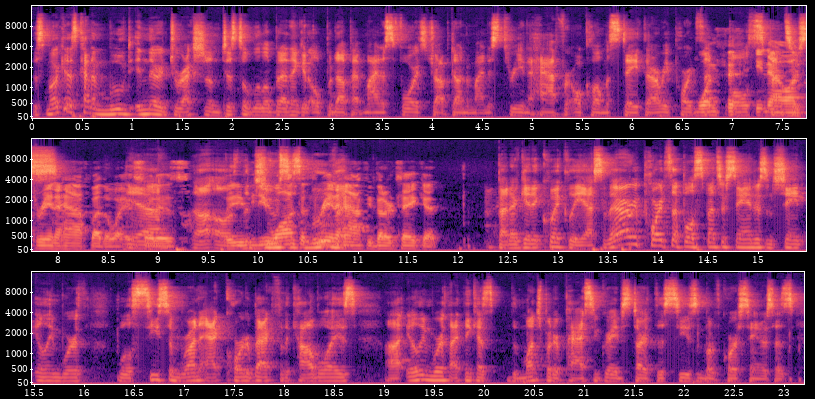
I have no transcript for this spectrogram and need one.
this market has kind of moved in their direction just a little bit. I think it opened up at minus four. It's dropped down to minus three and a half for Oklahoma State. There are reports that both now on three and a half, by the way. Yeah. So it is. Uh-oh, you, you want the three and a half, you better take it. Better get it quickly. Yeah. So there are reports that both Spencer Sanders and Shane Illingworth will see some run at quarterback for the Cowboys. Uh, Illingworth, I think, has the much better passing grade to start this season, but of course Sanders has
